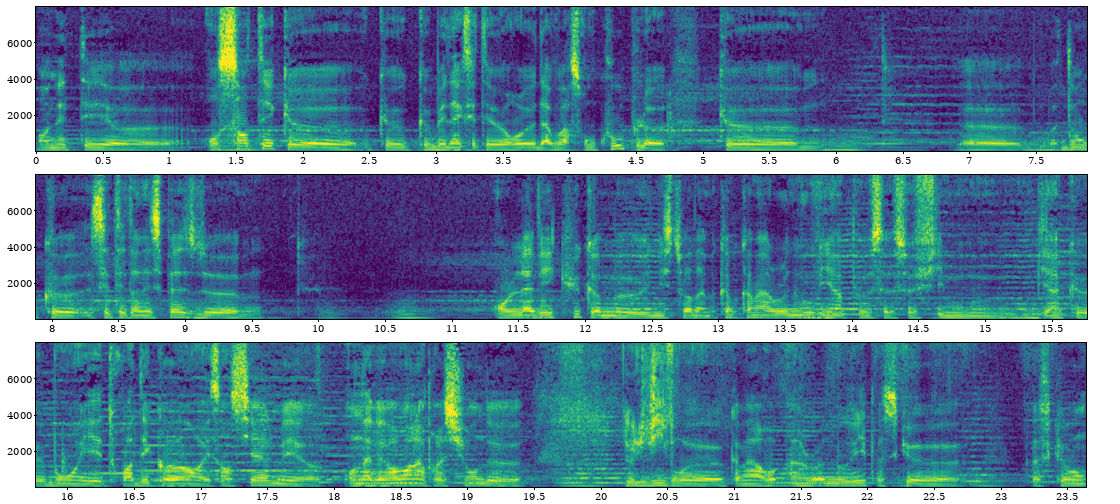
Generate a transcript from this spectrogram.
on était, on sentait que, que, que Benex était heureux d'avoir son couple, que donc euh, c'était un espèce de, on l'a vécu comme euh, une histoire, d'un- comme, comme un road movie un peu ce, film, bien que bon il y ait trois décors essentiels, mais euh, on avait vraiment l'impression de, de le vivre comme un, ro- un road movie parce que parce qu'on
